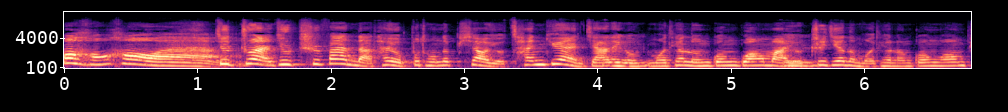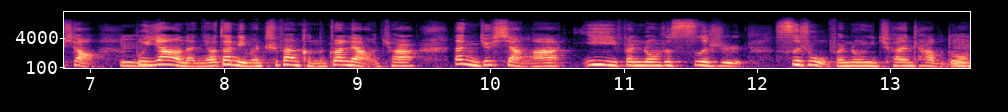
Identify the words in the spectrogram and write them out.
哇，好好哎，就转就吃饭的，它有不同的票，有餐券加那个摩天轮观光嘛，有直接的摩天轮观光票，不一样的。你要在里面吃饭，可能转两圈，那你就想啊，一分钟是四十四十五分钟一圈，差不多，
